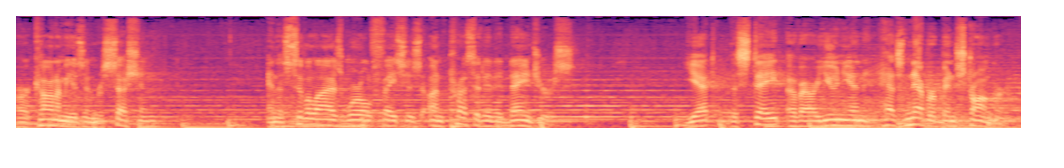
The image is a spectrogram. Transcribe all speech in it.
Our economy is in recession, and the civilized world faces unprecedented dangers Yet the state of our union has never been stronger.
